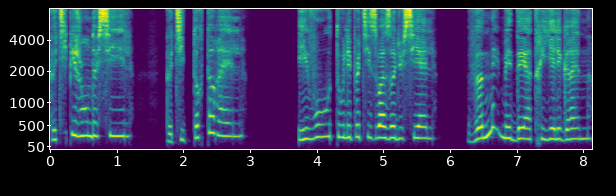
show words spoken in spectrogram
Petit pigeon de cils, petite tourterelle. Et vous, tous les petits oiseaux du ciel, venez m'aider à trier les graines.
